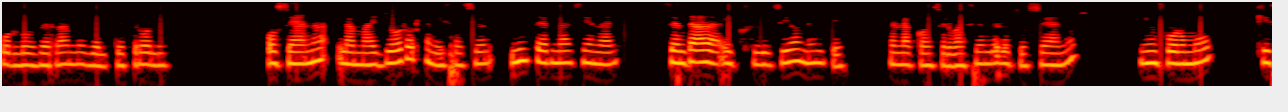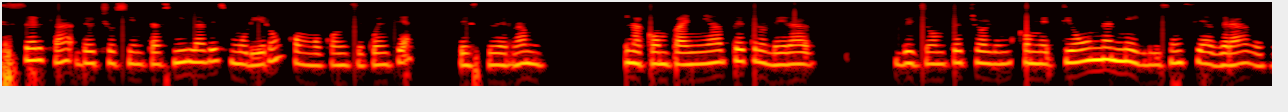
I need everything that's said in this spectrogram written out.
por los derrames del petróleo. Oceana, la mayor organización internacional centrada exclusivamente en la conservación de los océanos, informó que cerca de 800.000 aves murieron como consecuencia de este derrame. La compañía petrolera Beyond Petroleum cometió una negligencia grave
